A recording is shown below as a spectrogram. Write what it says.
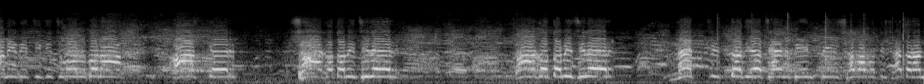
আমি বেশি কিছু বলব না। আজকের স্বাগত মিছিলের স্বাগত মিছিলের নেতৃত্ব দিয়েছেন বিএনপির সভাপতি সাধারণ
